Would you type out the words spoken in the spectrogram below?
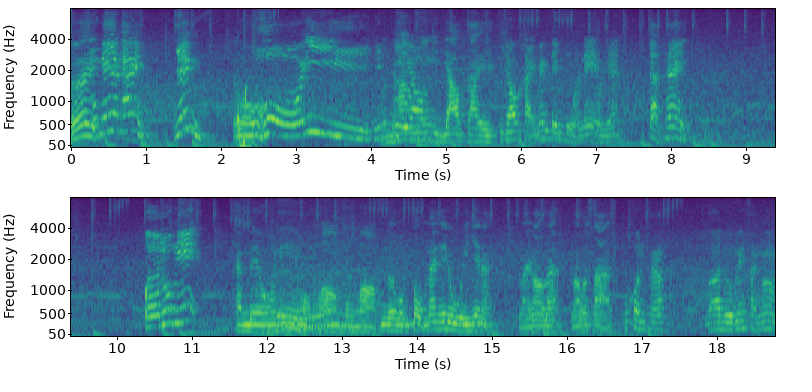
เฮ้ยลูกนี้ยังไง ยิงกระโหลโอ้กโหยนิดหนเดีทางยวยังอีกยาวไกลเดี๋ยวไข่แม่งเต็มหัวแน่วันเนี้ยจัดให้ เปิดลูกนี้แชมเบลนี่มงออกมงออกเดี๋ยวผมตบแม่งให้ดูไอ้เหี้ยน่ะ หลายรอบแล้วเราประสาททุกคนครับ รอดูแม่งสังง่อง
